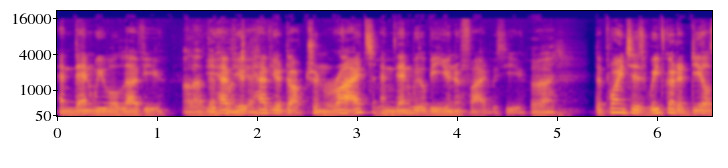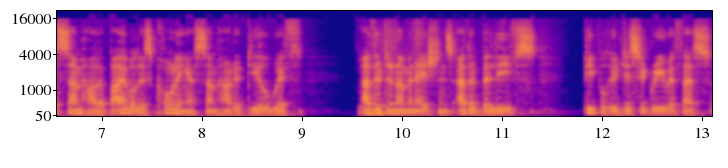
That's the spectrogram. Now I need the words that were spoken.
and then we will love you. I love you that have point, your yeah. Mm. have your doctrine right, and then we'll be unified with you. Right. The point is, we've got to deal somehow. The Bible is calling us somehow to deal with other denominations, other beliefs, people who disagree with us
